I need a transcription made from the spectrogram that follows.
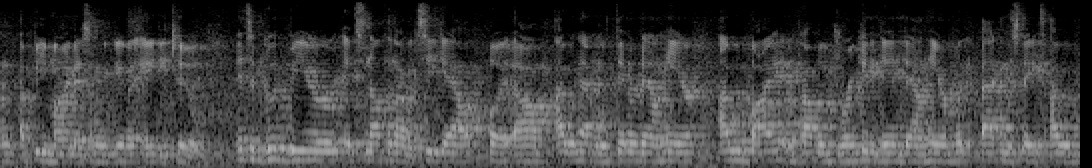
a B minus. I'm going to give it an 82. It's a good beer. It's nothing I would seek out, but um, I would have it with dinner down here. I would buy it and probably drink it again down here. But back in the states, I would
